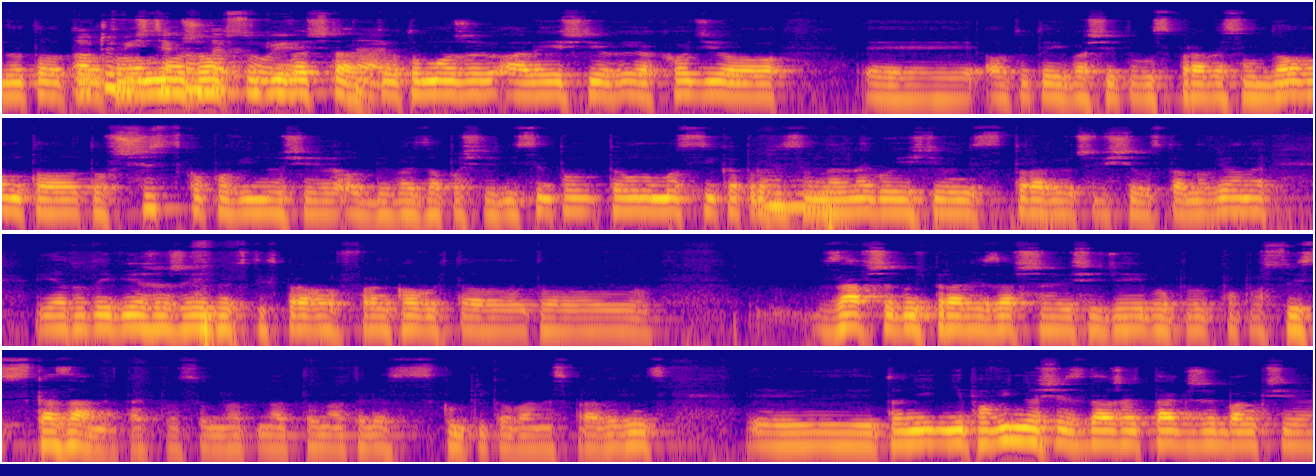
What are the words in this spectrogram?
no to, to, to Oczywiście może kontaktuje, obsługiwać, tak, tak. To, to może, ale jeśli jak chodzi o, yy, o tutaj właśnie tą sprawę sądową, to, to wszystko powinno się odbywać za pośrednictwem pe- pełnomocnika profesjonalnego, Mhm. jeśli on jest w sprawie oczywiście ustanowiony. Ja tutaj wierzę, że jednak w tych sprawach frankowych to, to zawsze bądź prawie zawsze się dzieje, bo po, po prostu jest skazane, tak? To są na, na, to na tyle skomplikowane sprawy, więc to nie, nie powinno się zdarzać tak, że bank, się,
